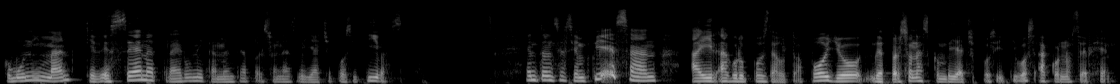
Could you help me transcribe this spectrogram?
como un imán que desean atraer únicamente a personas VIH positivas. Entonces empiezan a ir a grupos de autoapoyo de personas con VIH positivos a conocer gente.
